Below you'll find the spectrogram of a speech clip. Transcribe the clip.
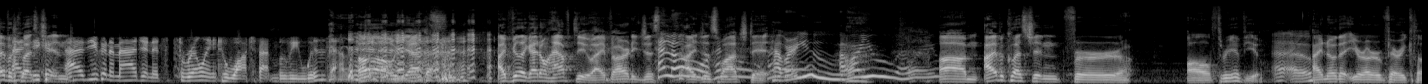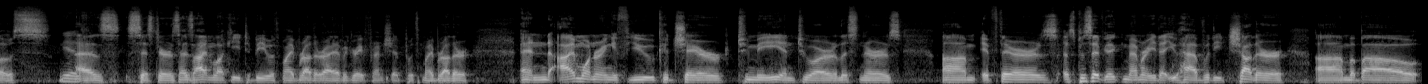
have a as you, question. can, as you can imagine, it's thrilling to watch that movie with them. Oh yes, I feel like I don't have to. I've already just Hello, I just hello. watched it. How are you? How are you? How are you? Um, I have a question for all three of you. Uh-oh. I know that you're very close Yes. as sisters. As I'm lucky to be with my brother, I have a great friendship with my brother, and I'm wondering if you could share to me and to our listeners. Um, if there's a specific memory that you have with each other um, about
